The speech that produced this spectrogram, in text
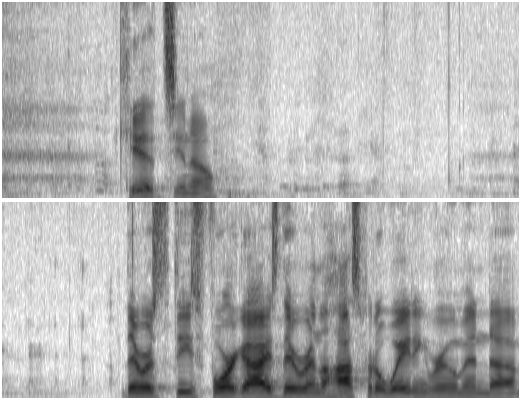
Kids, you know. There was these four guys they were in the hospital waiting room and uh,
